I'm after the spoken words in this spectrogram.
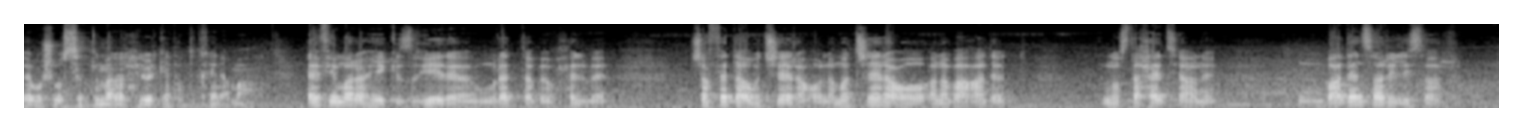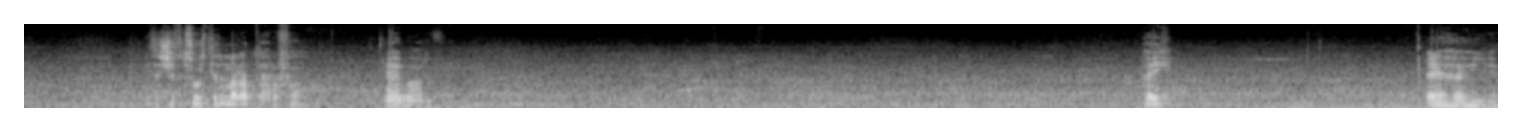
طيب وشو قصة المرة الحلوة اللي كانت عم تتخانق معها؟ إيه في مرة هيك صغيرة ومرتبة وحلوة. شفتها وتشارعوا. لما تشارعوا أنا بعدت. انه استحيت يعني. وبعدين صار اللي صار. إذا شفت صورة المرة بتعرفها؟ إيه بعرفها. هي؟ إيه هي هي.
